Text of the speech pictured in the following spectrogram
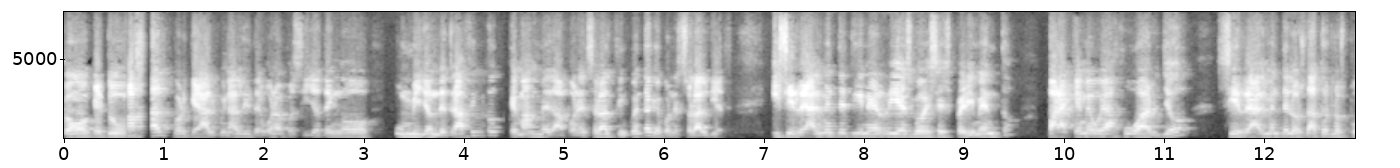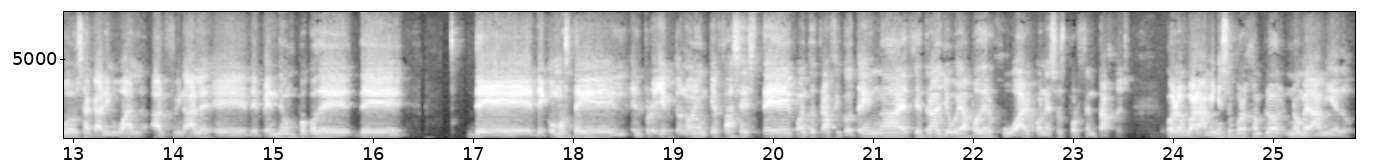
Como que tú bajas porque al final dices, bueno, pues si yo tengo un millón de tráfico, ¿qué más me da ponérselo al 50 que ponérselo al 10? Y si realmente tiene riesgo ese experimento, ¿para qué me voy a jugar yo si realmente los datos los puedo sacar igual? Al final eh, depende un poco de, de, cómo esté el, el, proyecto, ¿no? En qué fase esté, cuánto tráfico tenga, etcétera. Yo voy a poder jugar con esos porcentajes. Con lo cual, a mí eso, por ejemplo, no me da miedo.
